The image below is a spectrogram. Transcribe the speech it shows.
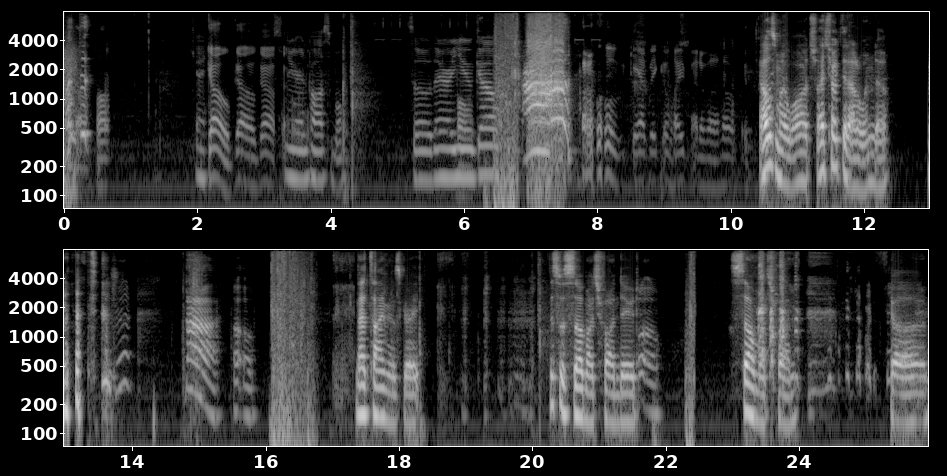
What the? Okay. Go, go, go. You're impossible. So there you go. Ah! Oh, can't make a wife out of a hoe. That was my watch. I chucked it out a window. ah! Uh oh. That time was great. This was so much fun, dude. Uh-oh. So much fun. God.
